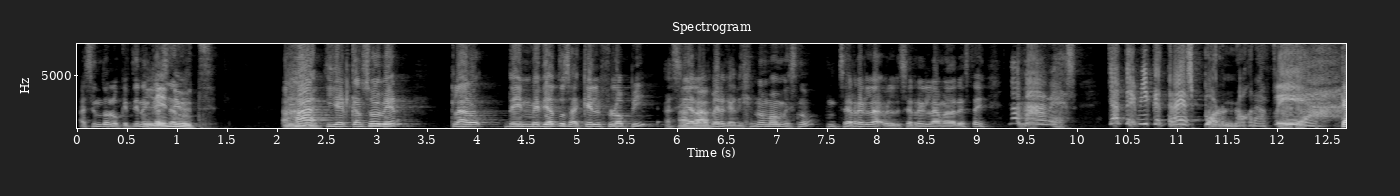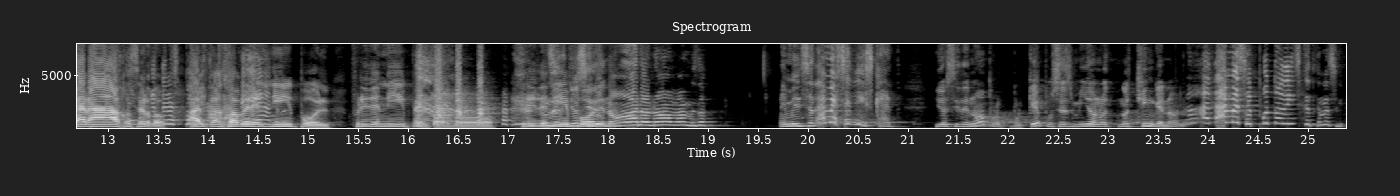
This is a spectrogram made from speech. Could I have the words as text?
haciendo lo que tienen que hacer. ¿no? Ajá, y alcanzó a ver, claro, de inmediato saqué el floppy, así a la verga. Dije, no mames, ¿no? Cerré la, cerré la madre esta y, no mames, ya te vi que traes pornografía. Carajo, cerdo. Alcanzó a ver el nipple. Free the nipple, cerdo. Free the Entonces yo así nipple. de, no, no, no, mames, no. Y me dice, dame ese disquete. Y yo así de, no, ¿por, por qué? Pues es mío, no, no chingue, ¿no? No, dame ese puto qué".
